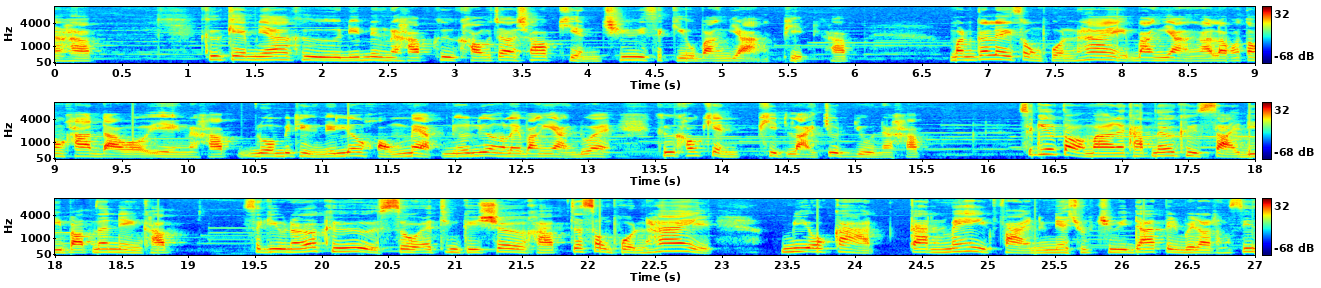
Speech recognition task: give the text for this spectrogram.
นะครับคือเกมเนี้ยคือนิดนึงนะครับ คือเขาจะชอบเขียนชื่อสกิลบางอย่างผิดครับ มันก็เลยส่งผลให้บางอย่างอะเราก็ต้องคาดเดาเอาเองนะครับ รวมไปถึงในเรื่องของแมปเนื้อเรื่องอะไรบางอย่างด้วย คือเขาเขียนผิดหลายจุดอยู่นะครับสกิลต่อมานะครับนั่นก็คือสายดีบัฟนั่นเองครับสกิลนั้นก็คือ Soul Extinguisher ครับ จะส่งผลให้มีโอกาสกันไม่ให้อีกฝ่ายหนึ่งเนี่ยชุบชีวิตได้เป็นเวลาทั้งสิ้น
